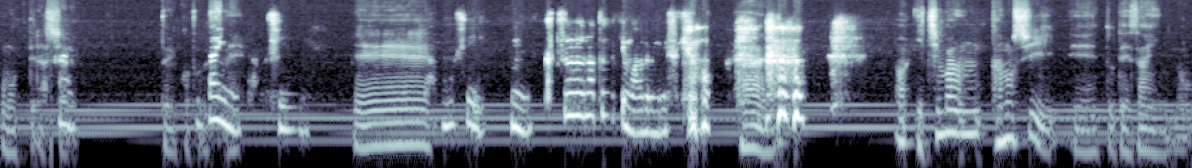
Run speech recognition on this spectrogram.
思ってらっしゃる、はいということデザインですね。楽しい。え楽しい。うん。苦痛な時もあるんですけど。ー、はい。あ一番楽しい、えー、とデザインの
